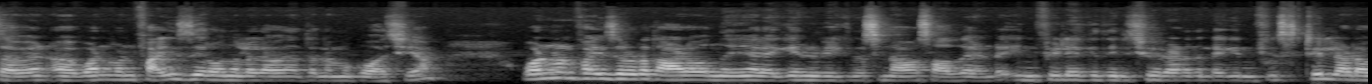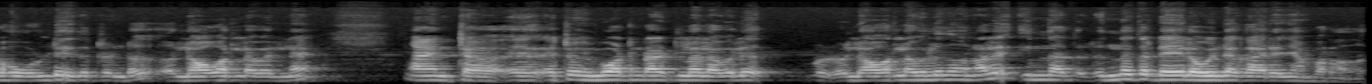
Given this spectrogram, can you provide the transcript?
seven one one five zero എന്നുള്ള ലെവലിനെ തന്നെ നമുക്ക് വാച്ച് ചെയ്യാം. വൺ വൺ ഫൈവ് സീറോയുടെ താഴെ വന്നു കഴിഞ്ഞാൽ അഗൈൻ വീക്ക്നസ് ഉണ്ടാവാൻ സാധ്യതയുണ്ട്. ഇൻഫിലേക്ക് തിരിച്ചു വരികയാണെന്നുണ്ടെങ്കിൽ ഇൻഫി സ്റ്റിൽ അവിടെ ഹോൾഡ് ചെയ്തിട്ടുണ്ട് ലോവർ ലെവലിനെ ആൻഡ് ഏറ്റവും ഇമ്പോർട്ടന്റ് ആയിട്ടുള്ള ലെവൽ ലോവർ ലെവൽ എന്ന് പറഞ്ഞാൽ ഇന്ന ഇന്നത്തെ ഡേ ലോയിന്റെ കാര്യം ഞാൻ പറഞ്ഞത്.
